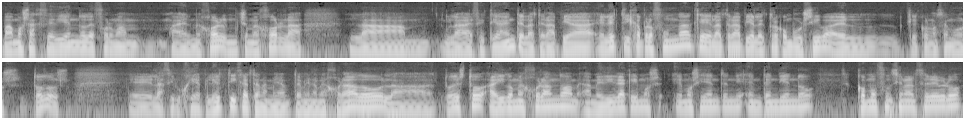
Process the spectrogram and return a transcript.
vamos accediendo de forma mejor, mucho mejor la, la, efectivamente la terapia eléctrica profunda que la terapia electroconvulsiva, el que conocemos todos. Eh, la cirugía epiléptica también, también ha mejorado, la, todo esto ha ido mejorando a, medida que hemos, hemos ido entendiendo cómo funciona el cerebro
